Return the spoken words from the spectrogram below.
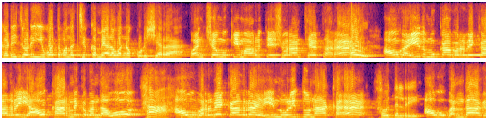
ಗಡಿ ಜೋಡಿ ಇವತ್ತು ಒಂದು ಚಿಕ್ಕ ಮೇಳವನ್ನು ಕುಡಿಸ್ಯಾರ. ಪಂಚಮುಖಿ ಮಾರುತೇಶ್ವರ ಅಂತ ಹೇಳ್ತಾರ. ಅವಾಗ ಐದು ಮುಖ ಬರಬೇಕಾದ್ರೆ ಯಾವ ಕಾರಣಕ್ಕೆ ಬಂದಾವು? ಹಾ. ಅವು ಬರ್ಬೇಕಾದ್ರ ಇನ್ ಉಳಿದ್ದು ನಾಕ. ಹೌದಲ್ರಿ. ಅವು ಬಂದಾಗ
